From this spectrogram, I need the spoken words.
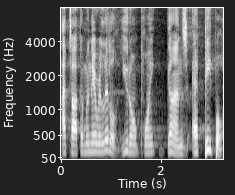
I taught them when they were little you don't point guns at people.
